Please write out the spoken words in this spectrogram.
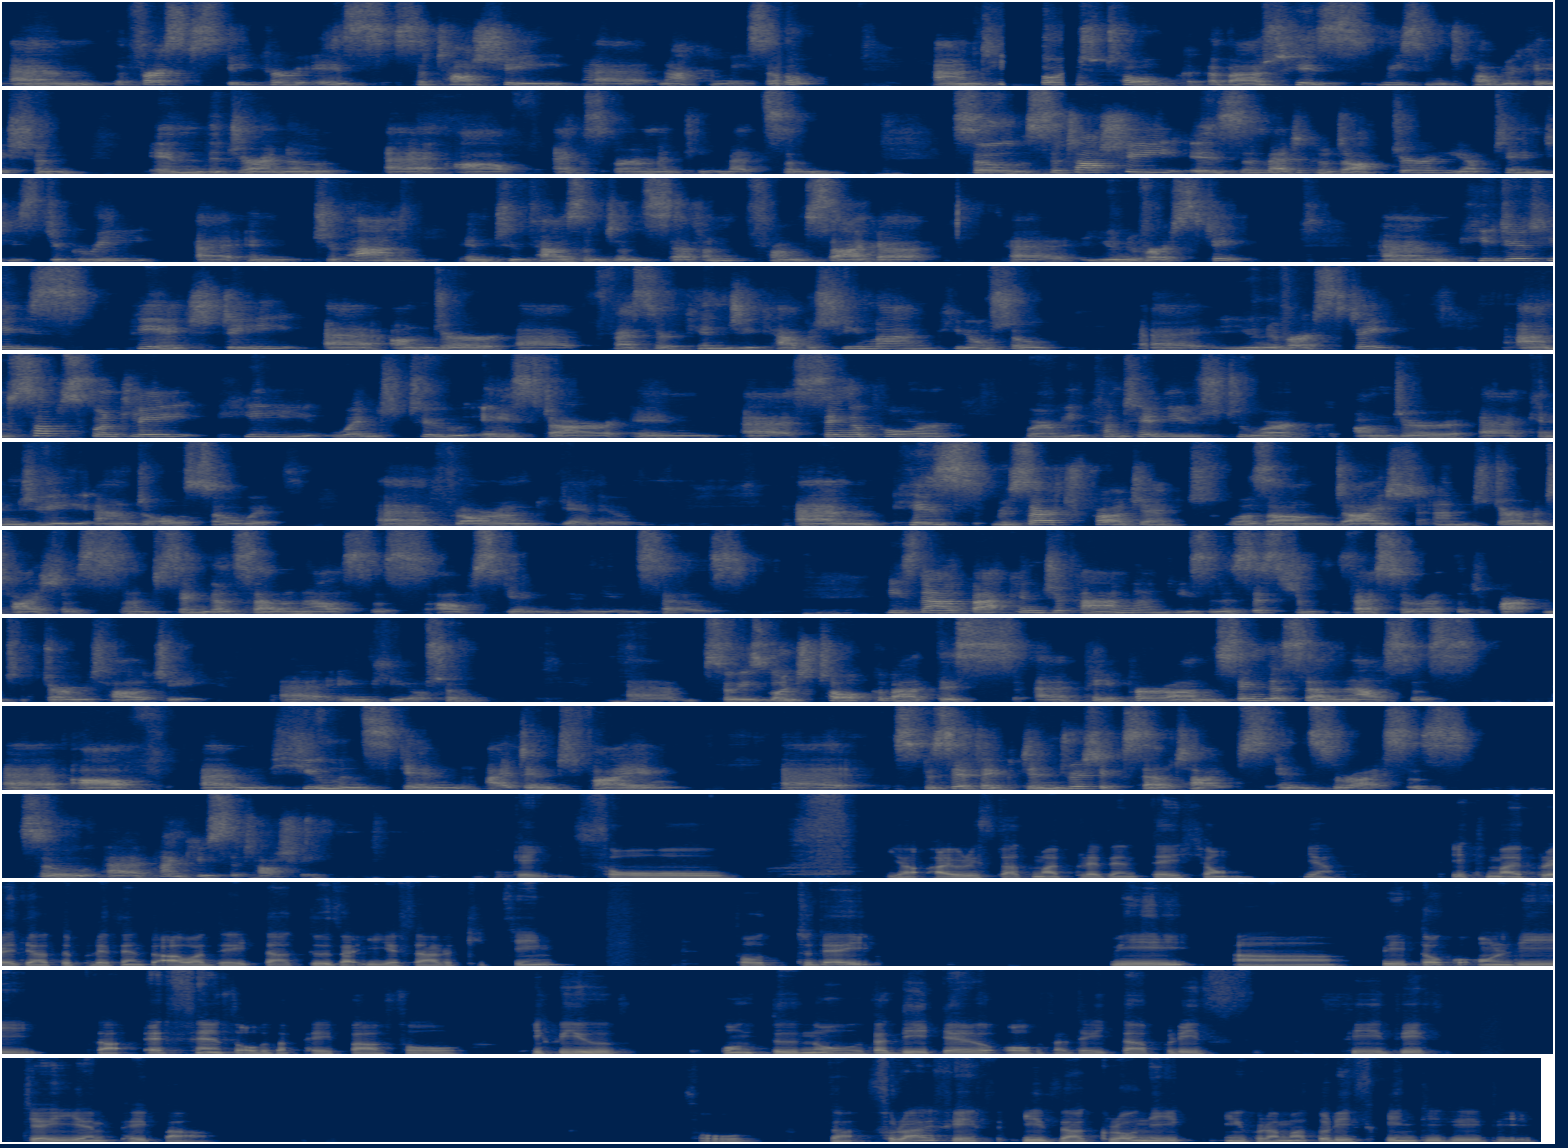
Um, the first speaker is Satoshi uh, Nakamizo, and he's going to talk about his recent publication in the Journal uh, of Experimental Medicine. So Satoshi is a medical doctor. He obtained his degree uh, in Japan in 2007 from Saga uh, University. Um, he did his PhD uh, under uh, Professor Kenji Kabashima in Kyoto uh, University. And subsequently, he went to A-Star in uh, Singapore, where he continued to work under uh, Kenji and also with uh, Florent Ginhoux. Um, his research project was on diet and dermatitis and single cell analysis of skin immune cells. He's now back in Japan and he's an assistant professor at the Department of Dermatology uh, in Kyoto. Um, so he's going to talk about this uh, paper on single cell analysis uh, of um, human skin identifying uh, specific dendritic cell types in psoriasis. So uh, thank you, Satoshi. Okay, so yeah, I will start my presentation. Yeah, it's my pleasure to present our data to the ESDR kitchen. So today we uh, we talk only the essence of the paper. So if you want to know the detail of the data, please see this JEM paper. So the psoriasis is a chronic inflammatory skin disease.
